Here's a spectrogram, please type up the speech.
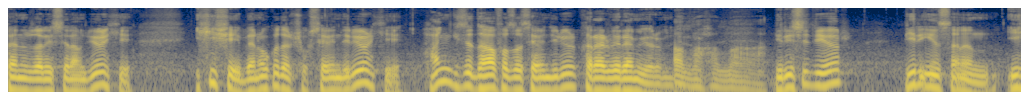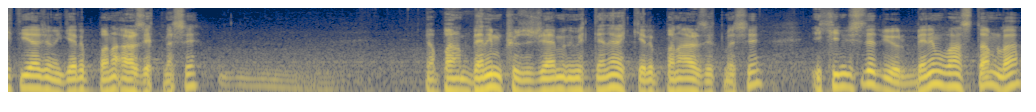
Efendimiz Aleyhisselam diyor ki iki şey beni o kadar çok sevindiriyor ki hangisi daha fazla sevindiriyor karar veremiyorum diyor. Allah Allah. Birisi diyor bir insanın ihtiyacını gelip bana arz etmesi ya bana, benim çözeceğimi ümitlenerek gelip bana arz etmesi. İkincisi de diyor benim vasıtamla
